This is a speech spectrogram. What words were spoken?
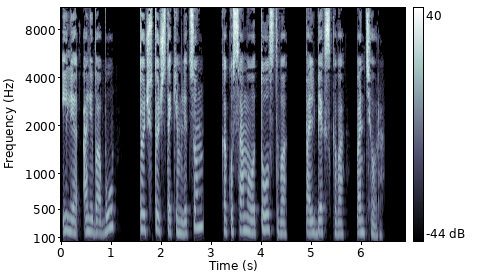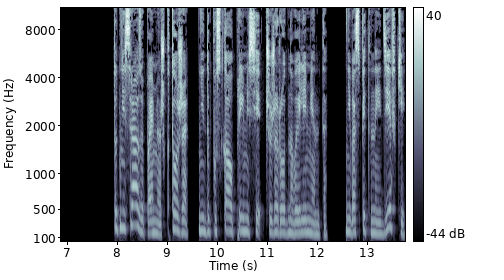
или Алибабу точь-в-точь точь с таким лицом, как у самого толстого пальбекского пантера. Тут не сразу поймешь, кто же не допускал примеси чужеродного элемента, невоспитанные девки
